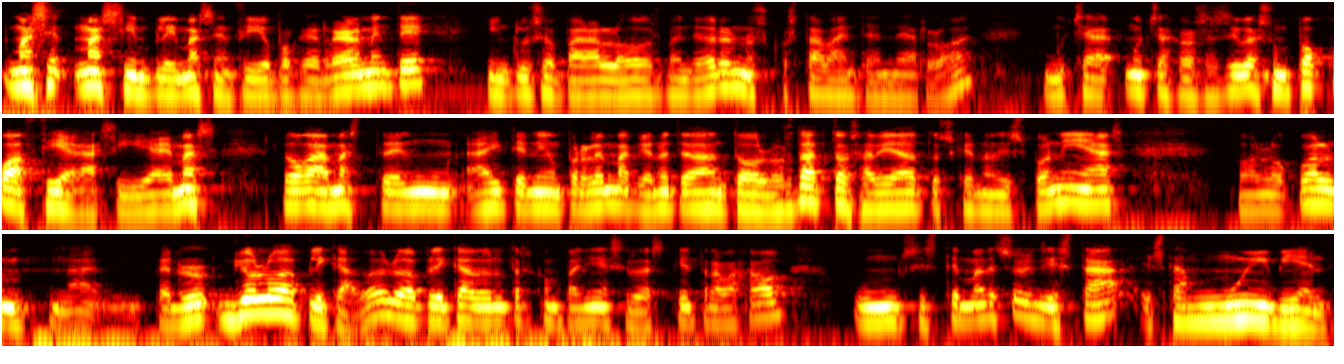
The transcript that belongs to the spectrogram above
más, más simple y más sencillo, porque realmente incluso para los vendedores nos costaba entenderlo. ¿eh? muchas cosas. Ibas un poco a ciegas y además, luego además ahí tenía un problema que no te daban todos los datos, había datos que no disponías. Con lo cual, pero yo lo he aplicado, ¿eh? lo he aplicado en otras compañías en las que he trabajado, un sistema de esos y está, está muy bien.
